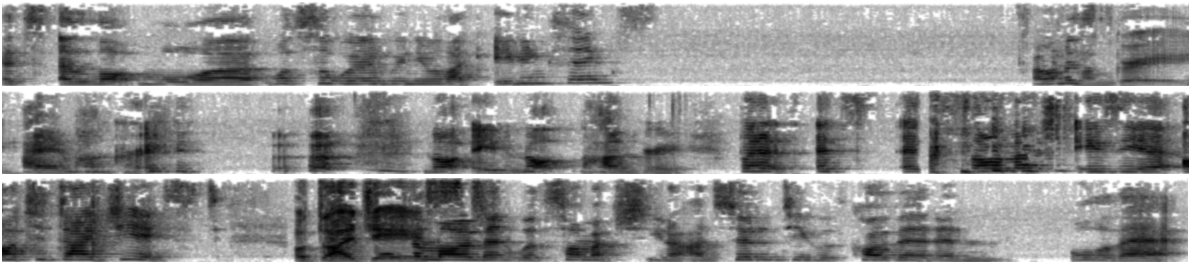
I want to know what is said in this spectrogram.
it's a lot more. What's the word when you're like eating things? I want to Hungry. I am hungry. not eating, not hungry, but it, it's it's so much easier. Oh, to digest Or digest. at the moment with so much you know uncertainty with COVID and all of that.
